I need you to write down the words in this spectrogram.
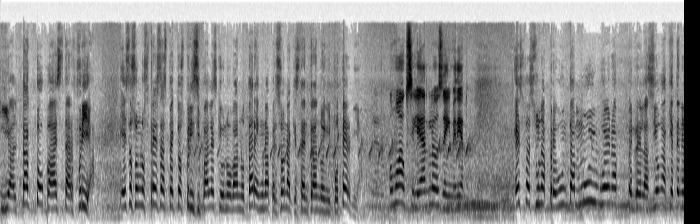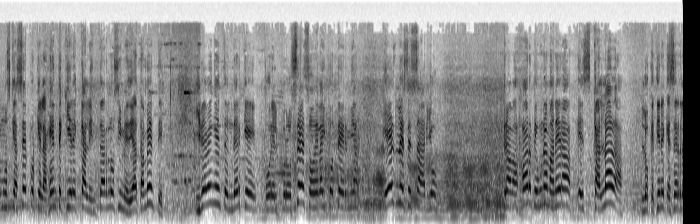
y al tacto va a estar fría. Esos son los tres aspectos principales que uno va a notar en una persona que está entrando en hipotermia. ¿Cómo auxiliarlos de inmediato? Esto es una pregunta muy buena en relación a qué tenemos que hacer porque la gente quiere calentarlos inmediatamente. Y deben entender que por el proceso de la hipotermia es necesario trabajar de una manera escalada lo que tiene que ser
